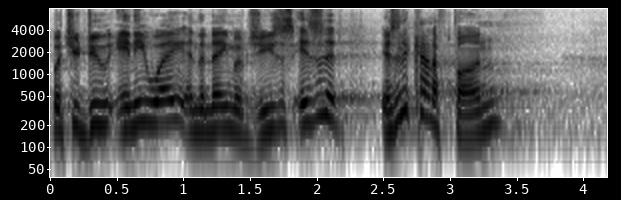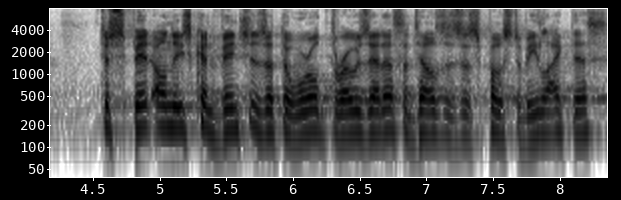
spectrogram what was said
but you do anyway in the name of Jesus, isn't it, isn't it kind of fun to spit on these conventions that the world throws at us and tells us it's supposed to be like this?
